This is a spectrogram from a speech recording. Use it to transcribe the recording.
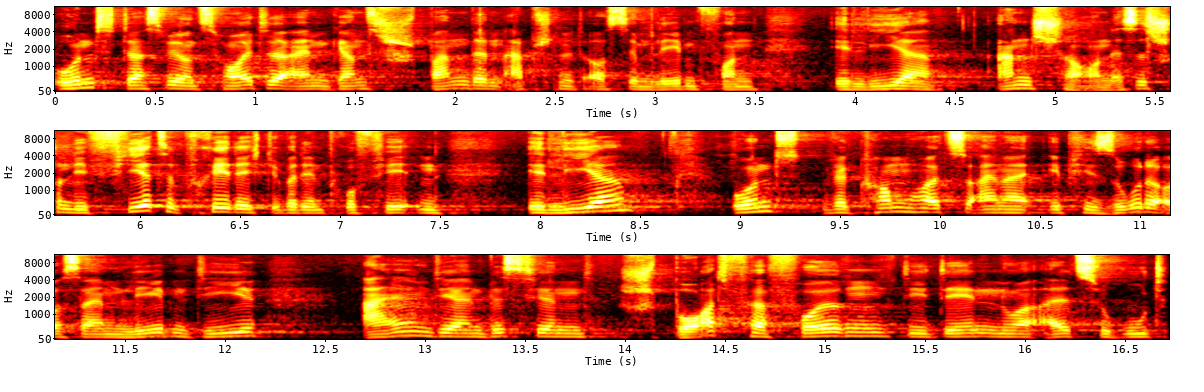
und dass wir uns heute einen ganz spannenden Abschnitt aus dem Leben von Elia anschauen. Es ist schon die vierte Predigt über den Propheten Elia und wir kommen heute zu einer Episode aus seinem Leben, die allen, die ein bisschen Sport verfolgen, die denen nur allzu gut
